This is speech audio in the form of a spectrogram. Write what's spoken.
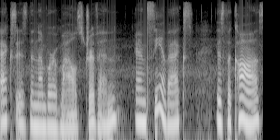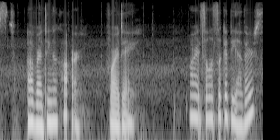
x is the number of miles driven, and c of x is the cost of renting a car for a day. Alright, so let's look at the others.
